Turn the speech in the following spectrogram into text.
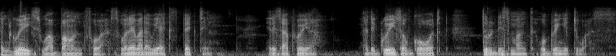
and grace will abound for us. Whatever that we are expecting, it is our prayer that the grace of God through this month will bring it to us.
